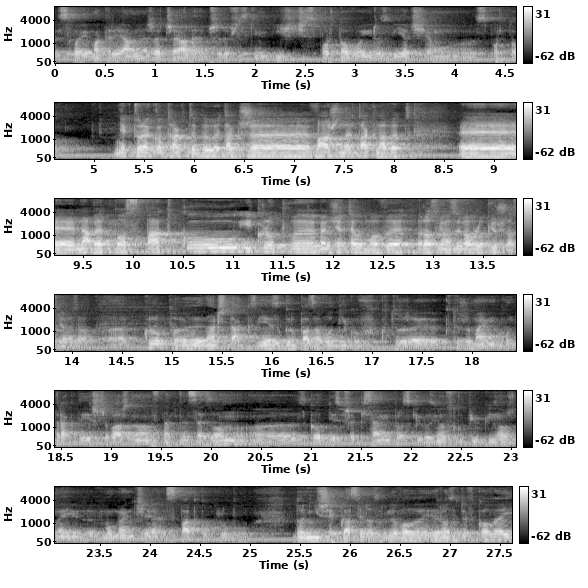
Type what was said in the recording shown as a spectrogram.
e, swoje materialne rzeczy, ale przede wszystkim iść sportowo i rozwijać się sportowo. Niektóre kontrakty były także ważne, tak, nawet, nawet po spadku i klub e, będzie te umowy rozwiązywał lub już rozwiązał. Klub, y, znaczy tak, jest grupa zawodników, którzy, którzy mają kontrakty jeszcze ważne na następny sezon. Zgodnie z przepisami Polskiego Związku Piłki Nożnej w momencie spadku klubu do niższej klasy rozgrywkowej,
